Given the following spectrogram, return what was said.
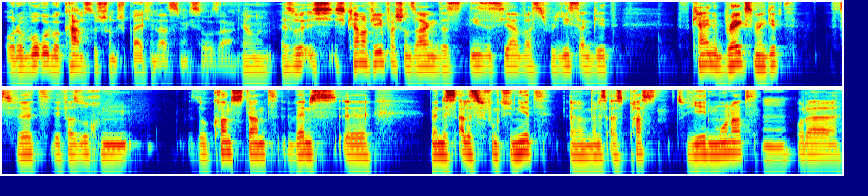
oder worüber kannst du schon sprechen, lass mich so sagen? Ja, Mann. Also ich, ich kann auf jeden Fall schon sagen, dass dieses Jahr, was Release angeht, es keine Breaks mehr gibt. Es wird, wir versuchen so konstant, wenn es, äh, wenn es alles funktioniert, äh, wenn es alles passt, zu jedem Monat oder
